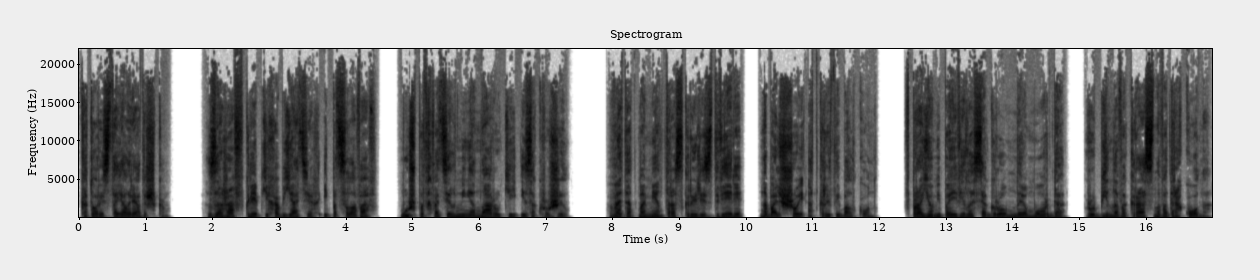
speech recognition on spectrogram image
который стоял рядышком. Зажав в крепких объятиях и поцеловав, муж подхватил меня на руки и закружил. В этот момент раскрылись двери на большой открытый балкон. В проеме появилась огромная морда рубиново-красного дракона.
